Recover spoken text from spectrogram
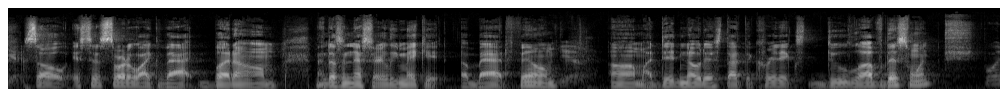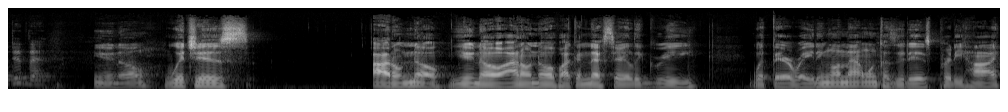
Yeah. So it's just sort of like that, but um, that doesn't necessarily make it a bad film. Um, I did notice that the critics do love this one, Boy, did they? you know, which is, I don't know, you know, I don't know if I can necessarily agree with their rating on that one because it is pretty high,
